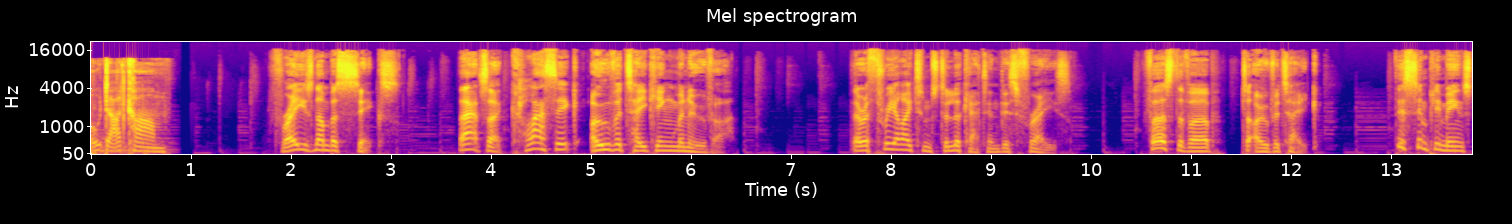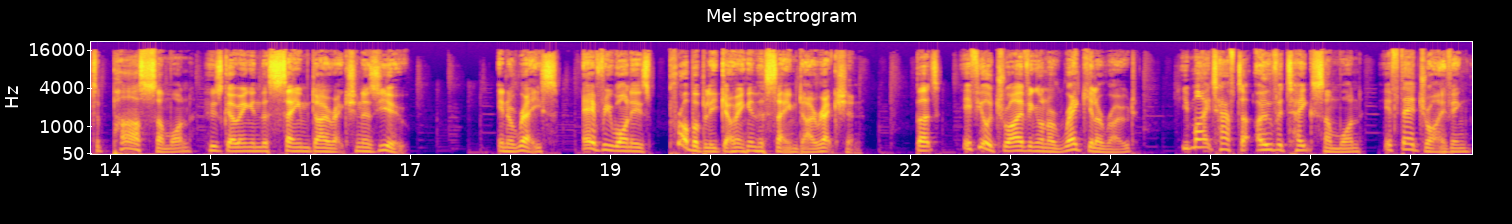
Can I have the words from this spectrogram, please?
Cancerscreeninfo.com. Phrase number six. That's a classic overtaking maneuver. There are three items to look at in this phrase. First, the verb to overtake. This simply means to pass someone who's going in the same direction as you. In a race, everyone is probably going in the same direction. But if you're driving on a regular road, you might have to overtake someone if they're driving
